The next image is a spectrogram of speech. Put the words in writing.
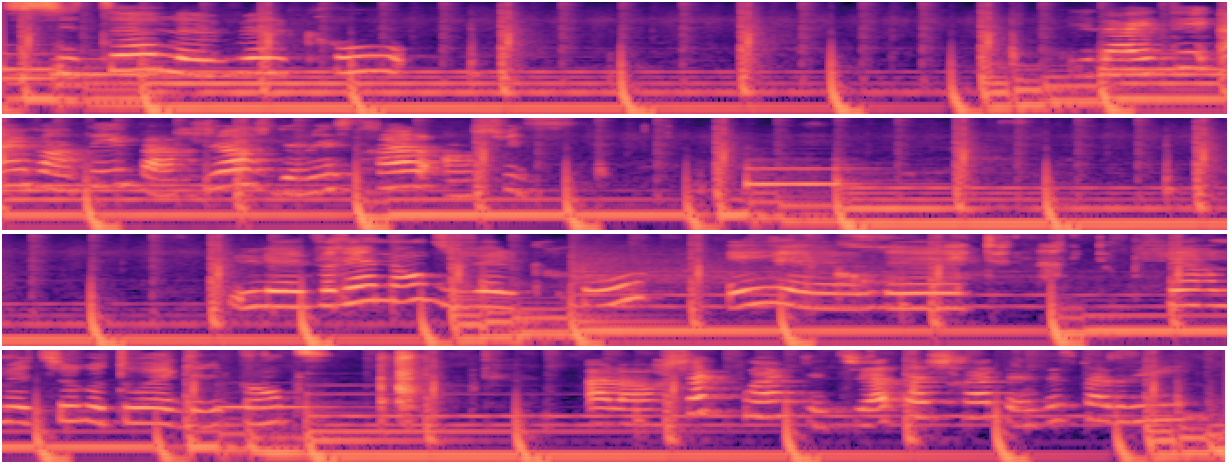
C'était le velcro. Il a été inventé par Georges de Mestral en Suisse. Le vrai nom du velcro est euh, le fermeture auto-agrippante. Alors, chaque fois que tu attacheras tes espadrilles,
